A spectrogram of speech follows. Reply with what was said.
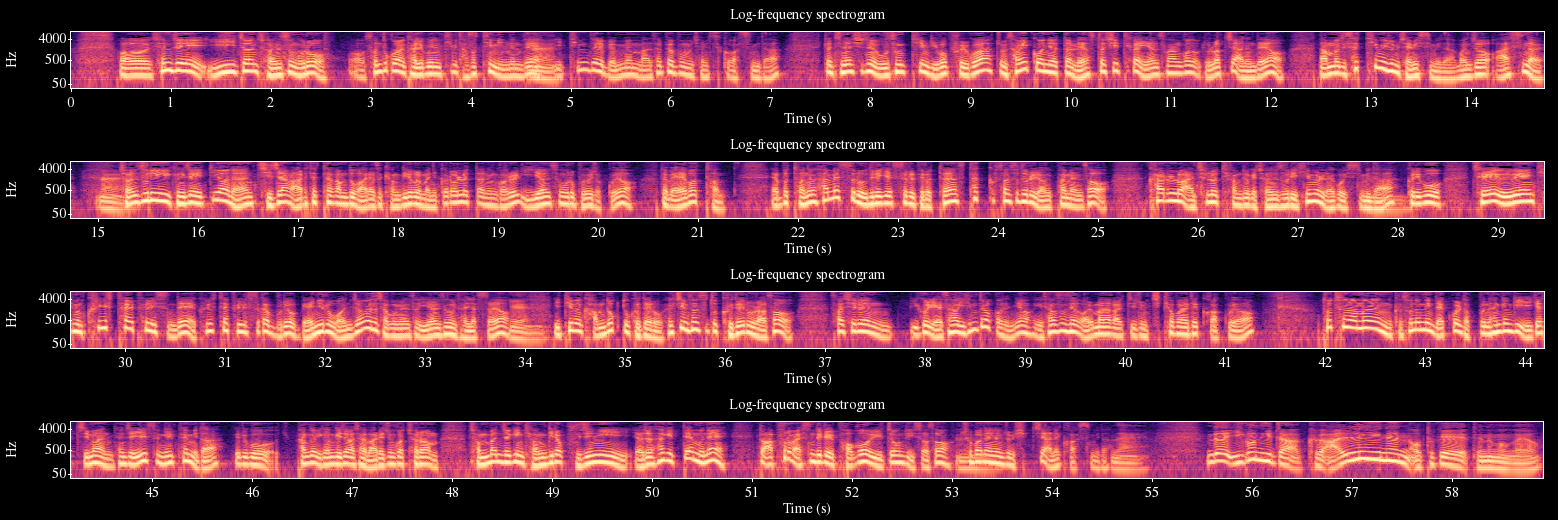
어 현재 2전 전승으로 어, 선두권을 달리고 있는 팀이 다섯 팀이 있는데 네. 이 팀들의 몇몇만 살펴보면 재밌을 것 같습니다. 일단 지난 시즌 우승팀 리버풀과 좀 상위권이었던 레스터 시티가 2연승한 건 놀랍지 않은데요. 나머지 세 팀이 좀 재밌습니다. 먼저 아스널. 네. 전술이 굉장히 뛰어난 지장 아르테타 감독 아래서 경기력을 많이 끌어올렸다는 것을 2연승으로 보여줬고요. 그다음에 에버턴. 에버턴은 하메스 로드리게스를 비롯한 스타급 선수들을 영입하면서 카를로 안첼로티 감독의 전술이 힘을 내고 있습니다. 음. 그리고 제일 의외인 팀은 크리스탈 팰리스인데 크리스탈 팰리스가 무려 맨유를 원정에서 잡은 잡으면서 2연승을 달렸어요. 예. 이 팀은 감독도 그대로, 핵심 선수도 그대로라서 사실은 이걸 예상하기 힘들었거든요. 이 상승세가 얼마나 갈지 좀 지켜봐야 될 것 같고요. 토트넘은 그 손흥민 4골 덕분에 한 경기 이겼지만 현재 1승 1패입니다. 그리고 방금 이건 기자가 잘 말해준 것처럼 전반적인 경기력 부진이 여전하기 때문에 또 앞으로 말씀드릴 버거 일정도 있어서 음. 초반에는 좀 쉽지 않을 것 같습니다. 네. 근데 이건 기자 그 알리는 어떻게 되는 건가요?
